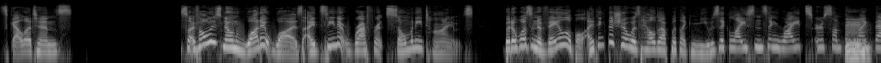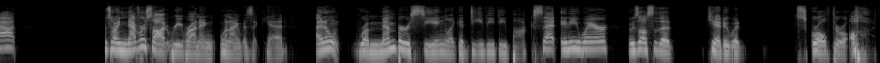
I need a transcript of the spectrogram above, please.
skeletons. So I've always known what it was. I'd seen it referenced so many times, but it wasn't available. I think the show was held up with like music licensing rights or something Mm. like that. So I never saw it rerunning when I was a kid. I don't remember seeing like a DVD box set anywhere. It was also the kid who would scroll through all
